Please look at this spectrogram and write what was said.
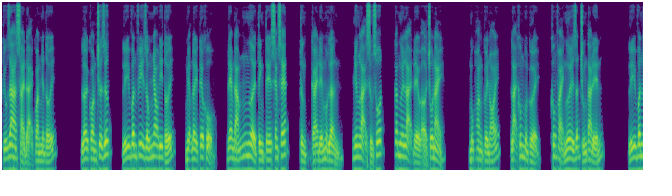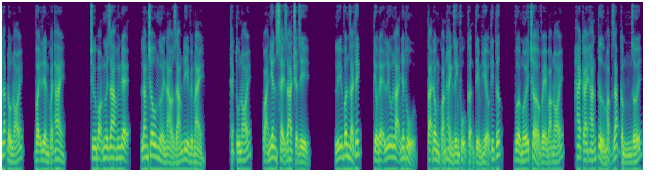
cứu ra xài đại quan nhân tới. Lời còn chưa dứt, lý vân phi giống nhau đi tới, miệng đầy kêu khổ, đem đám người tinh tế xem xét, từng cái đến một lần, nhưng lại sửng sốt, các ngươi lại đều ở chỗ này. Mục hoàng cười nói, lại không buồn cười, không phải ngươi dẫn chúng ta đến. Lý vân lắc đầu nói, vậy liền quái thai. Trừ bọn ngươi ra huynh đệ, lăng châu người nào dám đi việc này? Thạch tú nói quả nhiên xảy ra chuyện gì? Lý vân giải thích, tiểu đệ lưu lại nhân thủ, tại đồng quán hành dinh phụ cận tìm hiểu tin tức, vừa mới trở về báo nói, hai cái hán tử mặc giáp cầm giới,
